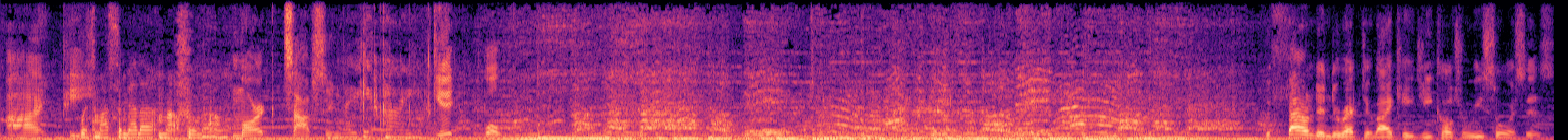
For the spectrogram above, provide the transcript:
M.I.P. With Masamela Matfumo. Mark Thompson. Make it plain. Get woke. The founder and director of IKG Cultural Resources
